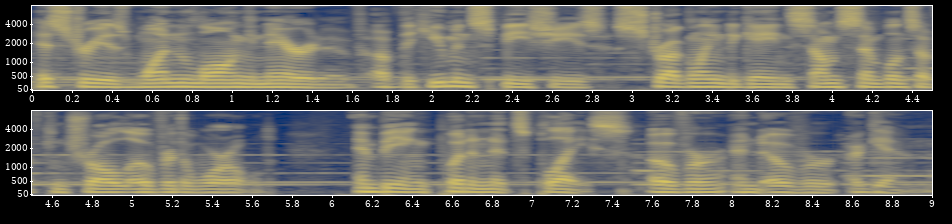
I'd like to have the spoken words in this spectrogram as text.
history is one long narrative of the human species struggling to gain some semblance of control over the world and being put in its place over and over again.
